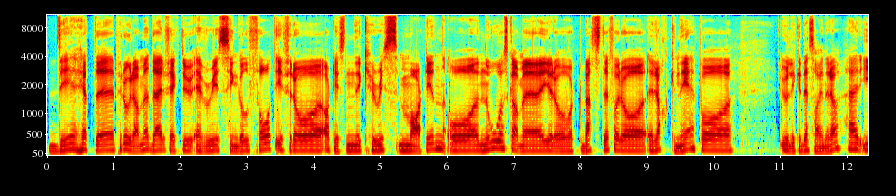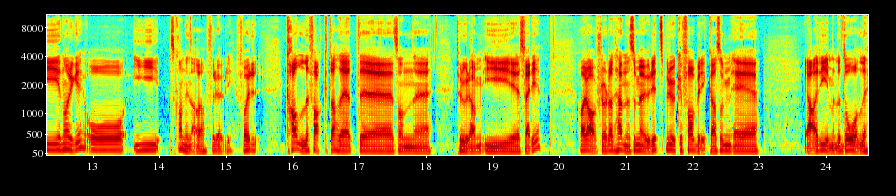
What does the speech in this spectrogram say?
Det heter programmet. Der fikk du Every Single Thought fra artisten Chris Martin. Og nå skal vi gjøre vårt beste for å rakke ned på ulike designere her i Norge og i Skandinavia for øvrig. For Kalde fakta, det er et eh, sånn eh, program i Sverige, har avslørt at Hennes og Maurits bruker fabrikker som er ja, rimelig dårlig.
